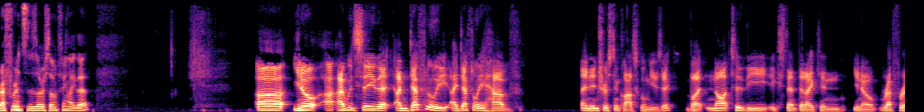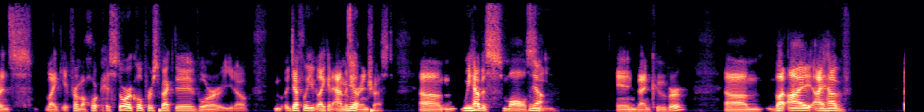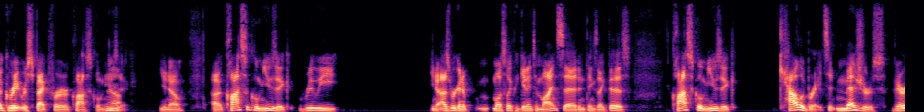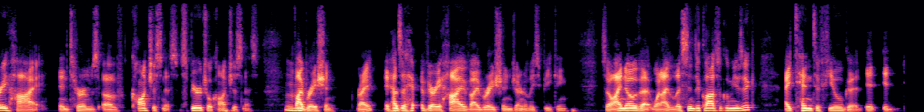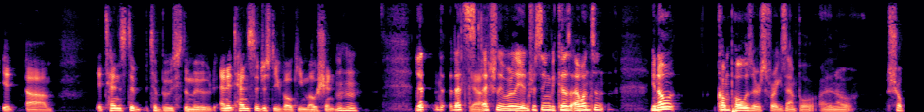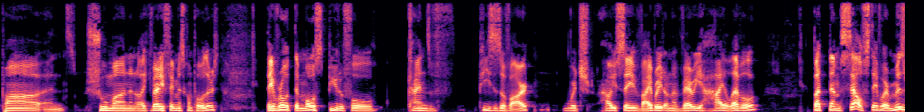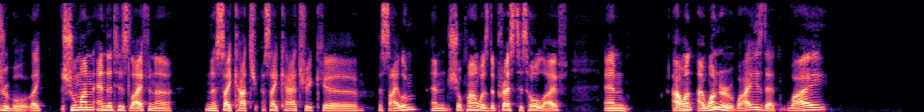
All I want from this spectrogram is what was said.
references or something like that? Uh, you know, I, I, would say that I'm definitely, I definitely have an interest in classical music, but not to the extent that I can, you know, reference like it from a historical perspective or, you know, definitely like an amateur yeah. interest. Um, we have a small scene yeah. In Vancouver, um, but I, I have a great respect for classical music. Yeah. You know, uh, classical music really you know, as we're going to most likely get into mindset and things like this, classical music calibrates, it measures very high in terms of consciousness, spiritual consciousness, mm-hmm. vibration, right? It has a, a, very high vibration, generally speaking. So I know that when I listen to classical music, I tend to feel good. It, it, it, um, it tends to to boost the mood and it tends to just evoke emotion mm-hmm. That that's yeah. actually really interesting because I want to, you know, composers, for example, I don't know, Chopin and Schumann and like very famous composers. They wrote the most beautiful kinds of pieces of art, which how you say vibrate on a very high level, but themselves they were miserable. Like Schumann ended his life in a in a psychiatric psychiatric uh, asylum, and Chopin was depressed his whole life. And i want i wonder why is that? Why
